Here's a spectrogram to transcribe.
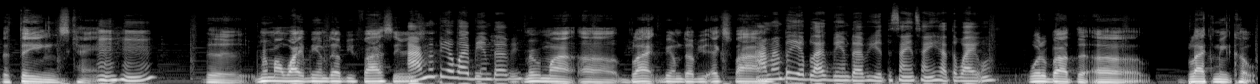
the things came. Mm-hmm the remember my white BMW 5 Series? I remember your white BMW. Remember my uh, black BMW X5? I remember your black BMW at the same time you had the white one. What about the uh, black mink coat?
